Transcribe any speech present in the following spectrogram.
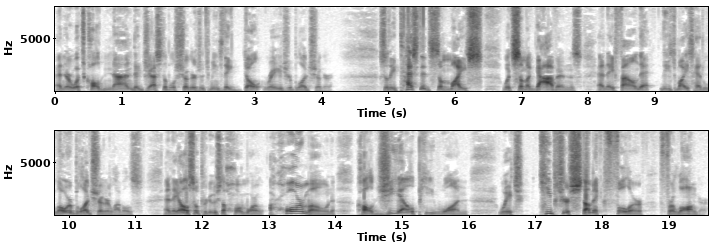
and they're what's called non digestible sugars, which means they don't raise your blood sugar. So they tested some mice with some agavins, and they found that these mice had lower blood sugar levels, and they also produced a hormone, a hormone called GLP 1, which keeps your stomach fuller for longer.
